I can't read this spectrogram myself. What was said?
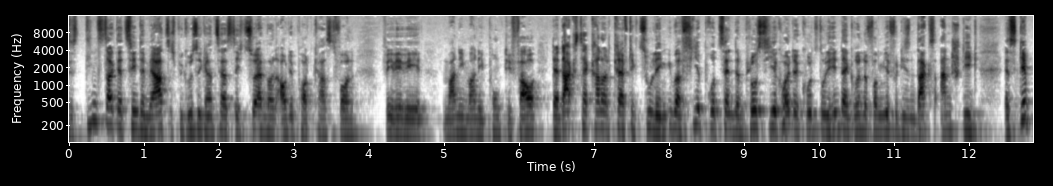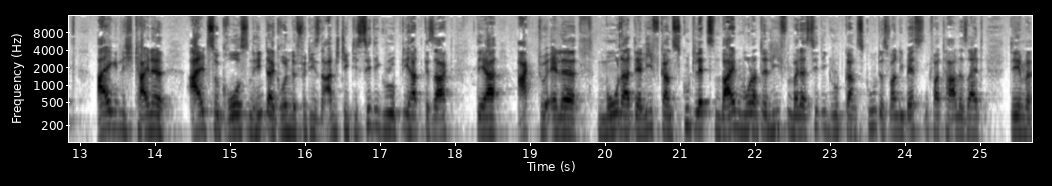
ist Dienstag, der 10. März. Ich begrüße ganz herzlich zu einem neuen Audio-Podcast von www.moneymoney.tv. Der DAX, der kann heute kräftig zulegen, über 4% im Plus. Hier heute kurz nur die Hintergründe von mir für diesen DAX-Anstieg. Es gibt eigentlich keine allzu großen Hintergründe für diesen Anstieg. Die Citigroup, die hat gesagt, der aktuelle Monat, der lief ganz gut. Die letzten beiden Monate liefen bei der Citigroup ganz gut. Es waren die besten Quartale seit dem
